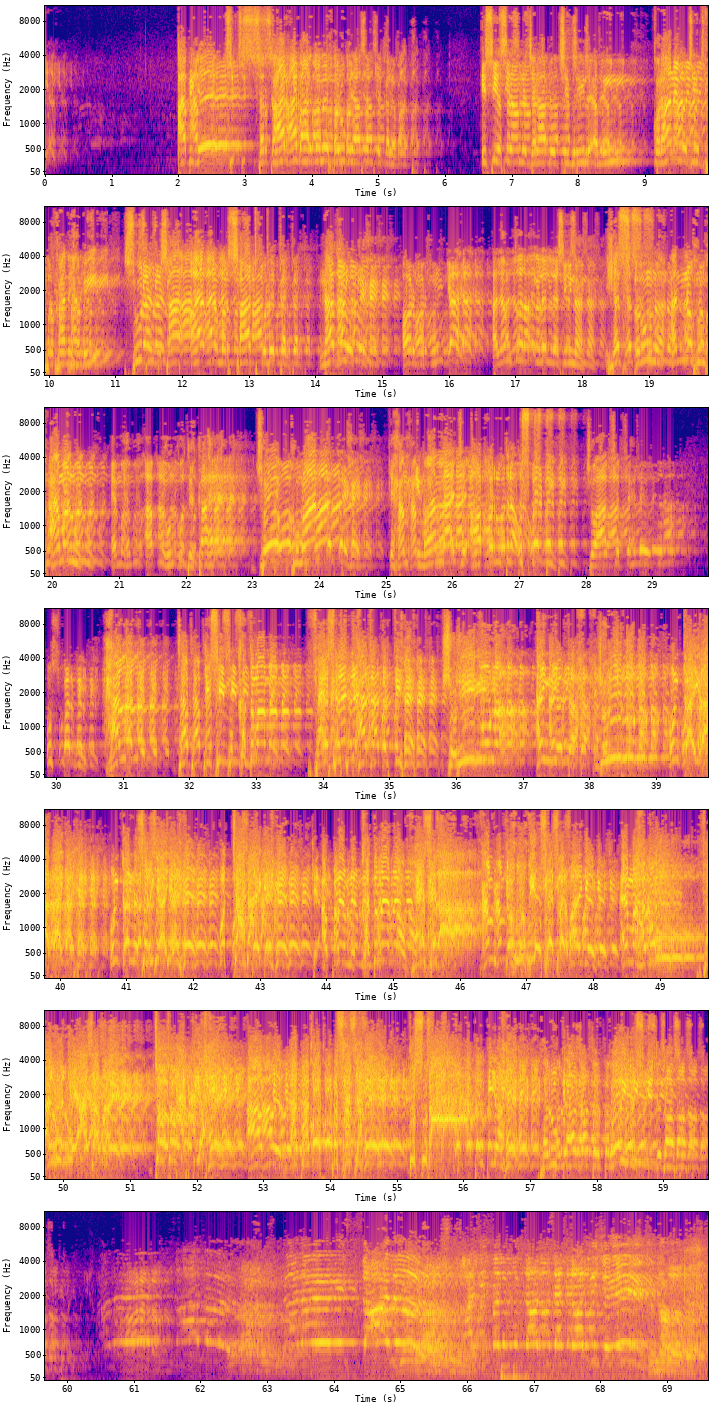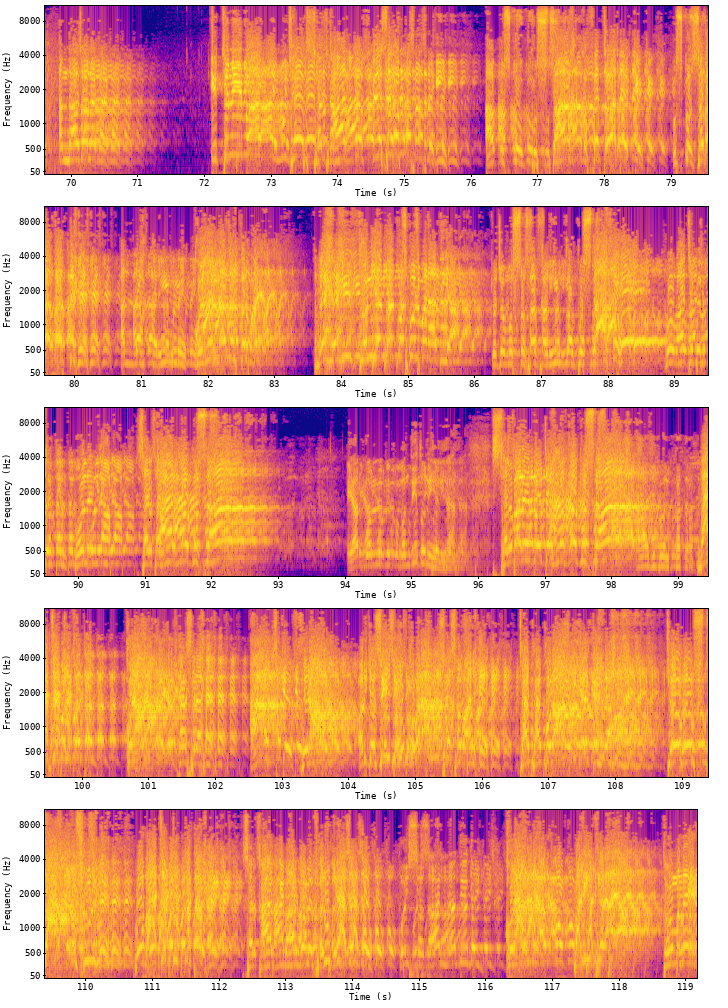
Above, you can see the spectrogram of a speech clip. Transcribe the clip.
اب یہ سرکار کی بارگاہ میں فاروق اعظم سے کلمات۔ اسی اسلام میں جناب جبریل امین، قرآن مجید، فرقان حمید، سورہ نساء، آیت نمبر ساٹھ کو لے کر نازل ہوتے ہیں۔ اور مفہوم کیا ہے؟ علم تر الى اللذین یسرون انہم آمنوا اے محبوب، آپ نے ان کو دیکھا ہے جو گمان کرتے ہیں کہ ہم ایمان لائے، جو آپ پر اترا، اس پر بھی۔ جو آپ سے پہلے اترا اس پر بھی حالت جب کسی مقدمہ میں فیصلے کی حاجت پڑتی ہے، یریدون یریدون ان کا ارادہ یہ ہے، ان کا نظریہ یہ ہے، وہ چاہتے یہ ہے کہ اپنے مقدمے میں فیصلہ ہم یہودیوں سے کروائیں گے۔ اے محبوب، فاروق اعظم نے جو کیا ہے، آپ کے رب کو پسند ہے، گستاخ کو قتل کیا ہے۔ فاروق اعظم پر کوئی اس کی جزا اندازہ لگا۔ اتنی بات کہ مجھے سرکار کا فیصلہ پسند نہیں۔ آپ اس کو گستاخ کا فتوہ دے کے اس کو زبر کرتے ہیں۔ اللہ کریم نے قرآن نازل فرمایا۔ رہتی دنیا میں مشغول بنا دیا کہ جو مصطفیٰ کریم کا گستاخ ہو، وہ واجب القتل بولیں گے آپ۔ سرکار کا گستاخ۔ یار بولنے میں پابندی تو نہیں ہے یار۔ سرور دو جہاں کا گستاخ۔ واجب القتل۔ واجب القتل۔ قرآن کا یہ فیصلہ ہے۔ آج کے فرعون اور یزید حکمران سے سوال ہے۔ جب قرآن یہ کہہ رہا ہے جو گستاخ رسول ہے وہ واجب القتل ہے۔ سرکار کی بارگاہ میں فاروق اعظم کو کوئی سزا نہ دی گئی۔ قرآن نے آپ کو بری ٹھہرایا تم نے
